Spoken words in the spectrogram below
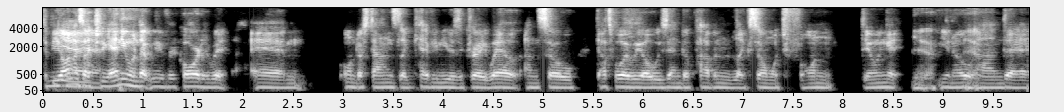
to be yeah, honest actually anyone that we've recorded with um understands like heavy music very well and so that's why we always end up having like so much fun doing it yeah you know yeah. and uh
